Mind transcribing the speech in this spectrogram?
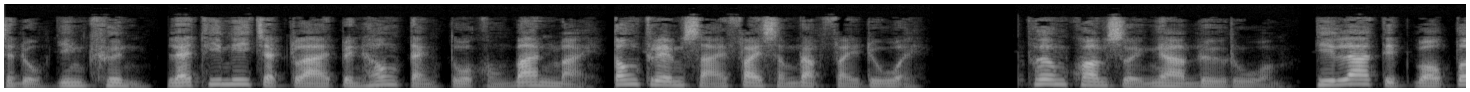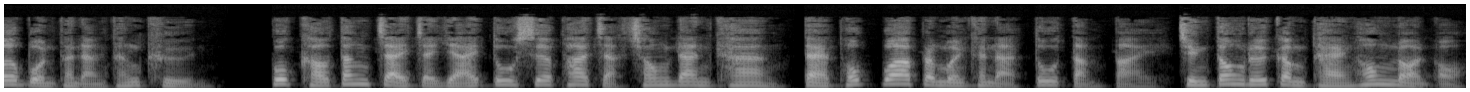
สะดวกยิ่งขึ้น และที่นี่จะกลายเป็นห้องแต่งตัวของบ้านใหม่ ต้องเตรียมสายไฟสำหรับไฟด้วย เพิ่มความสวยงามโดยรวมฮีล่าติดวอลเปอร์บนผนังทั้งคืน พวกเขาตั้งใจจะย้ายตู้เสื้อผ้าจากช่องด้านข้าง แต่พบว่าประเมินขนาดตู้ต่ำไป จึงต้องรื้อกำแพงห้องนอนออก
